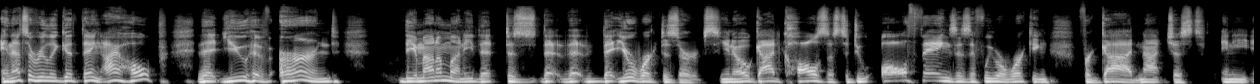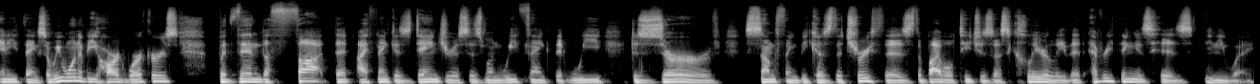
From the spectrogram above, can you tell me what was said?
And that's a really good thing. I hope that you have earned the amount of money that does that, that that your work deserves. You know, God calls us to do all things as if we were working for God, not just any anything. So we want to be hard workers, but then the thought that I think is dangerous is when we think that we deserve something because the truth is the Bible teaches us clearly that everything is his anyway.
